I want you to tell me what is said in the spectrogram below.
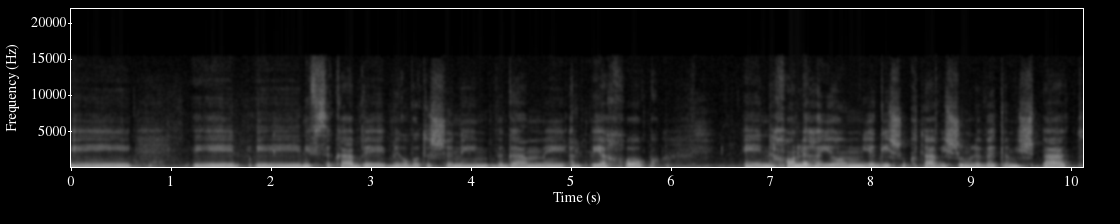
אה, ברבות השנים, וגם על פי החוק, נכון להיום יגישו כתב אישום לבית המשפט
